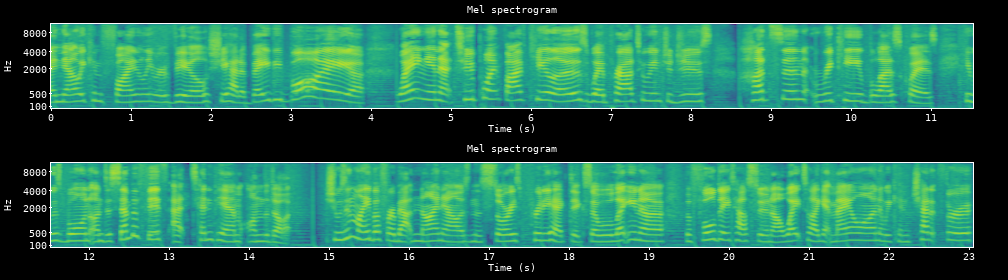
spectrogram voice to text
And now we can finally reveal she had a baby boy. Weighing in at 2.5 kilos, we're proud to introduce Hudson Ricky Blasquez. He was born on December 5th at 10 p.m. on the dot. She was in labor for about nine hours, and the story's pretty hectic. So we'll let you know the full details soon. I'll wait till I get Mayo on and we can chat it through.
